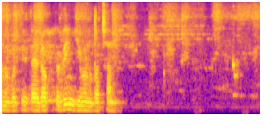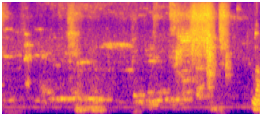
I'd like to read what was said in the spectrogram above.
অনুভূতি, তাই রক্ত দিন জীবন বাঁচান না।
